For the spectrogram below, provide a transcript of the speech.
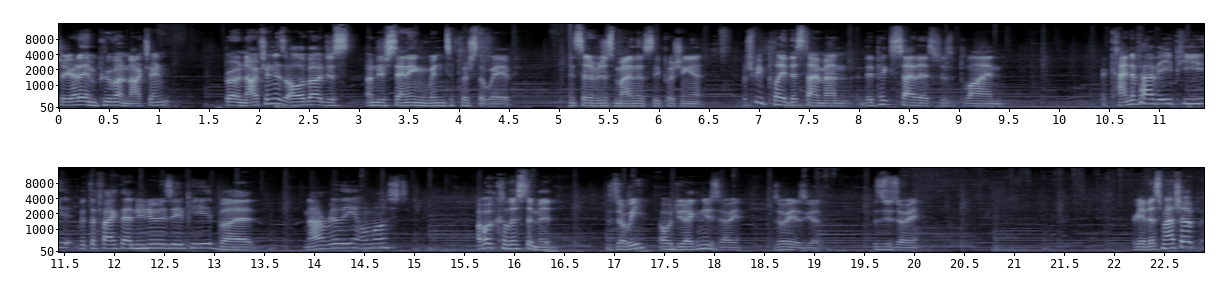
Show you how to improve on Nocturne? Bro, Nocturne is all about just understanding when to push the wave. Instead of just mindlessly pushing it. What should we play this time, man? They picked Sylas just blind. I kind of have AP with the fact that Nunu is AP, but not really, almost. How about Kalista mid? Zoe? Oh, dude, I can do Zoe. Zoe is good. Let's do Zoe. Okay, this matchup,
